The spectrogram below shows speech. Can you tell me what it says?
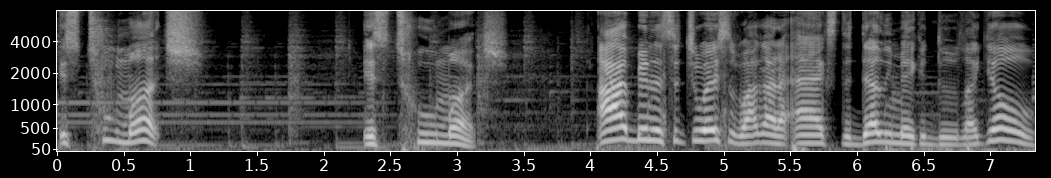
it's too much. It's too much. I've been in situations where I gotta ask the deli maker dude, like, "Yo,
